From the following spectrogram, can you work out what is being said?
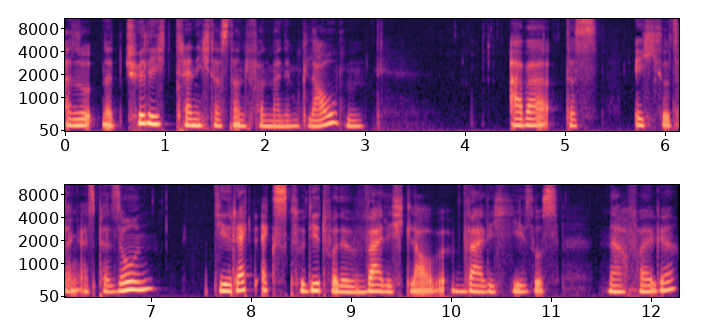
Also natürlich trenne ich das dann von meinem Glauben. Aber dass ich sozusagen als Person direkt exkludiert wurde, weil ich glaube, weil ich Jesus nachfolge,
